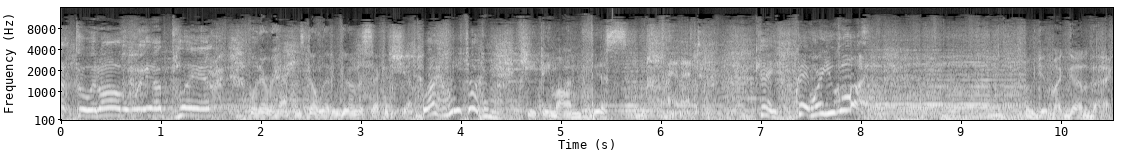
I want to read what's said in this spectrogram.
not going all the way up plan. Whatever happens, don't let him get on the second ship. What? What are you talking about? Keep him on this planet. Okay, okay, where are you going? I'm getting my gun back.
